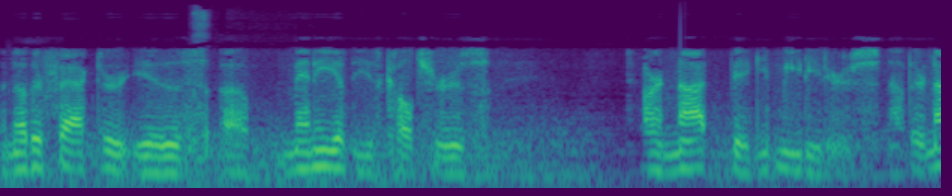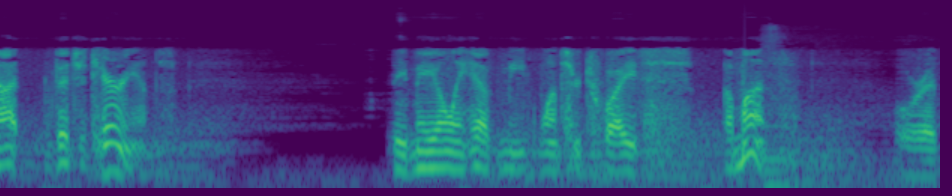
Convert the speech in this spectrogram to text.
another factor is uh, many of these cultures are not big meat eaters. Now they're not vegetarians. They may only have meat once or twice a month or at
